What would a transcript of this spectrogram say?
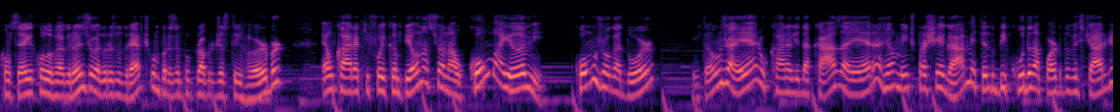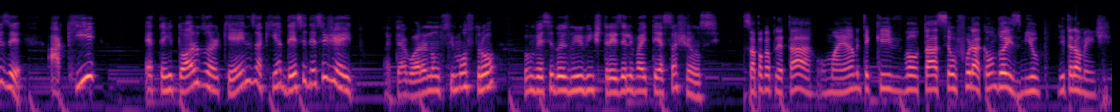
consegue colocar grandes jogadores no draft, como por exemplo o próprio Justin Herbert. É um cara que foi campeão nacional com Miami como jogador, então já era o cara ali da casa, era realmente para chegar metendo bicuda na porta do vestiário e dizer: aqui é território dos Arcanes, aqui é desse desse jeito. Até agora não se mostrou. Vamos ver se 2023 ele vai ter essa chance. Só para completar, o Miami tem que voltar a ser o Furacão 2000, literalmente.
